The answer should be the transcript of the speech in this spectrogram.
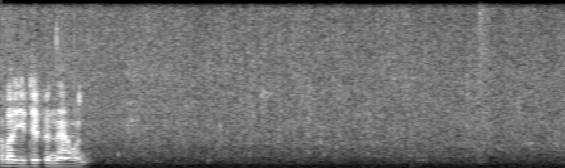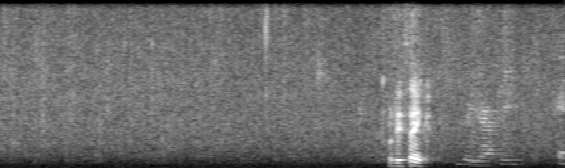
about you dip in that one? What do you think? Yeah.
